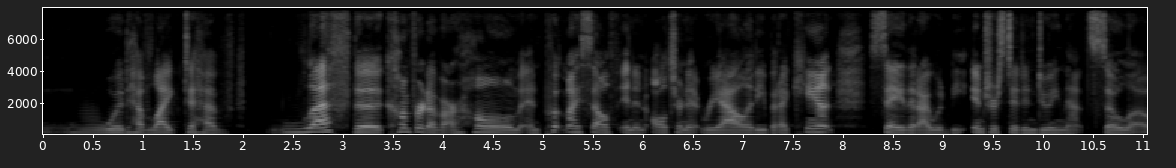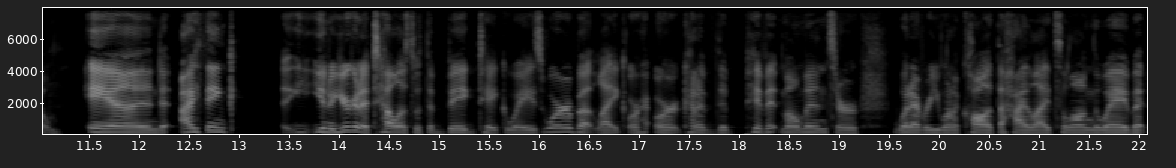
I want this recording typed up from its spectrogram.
would have liked to have left the comfort of our home and put myself in an alternate reality, but I can't say that I would be interested in doing that solo. And I think you know you're going to tell us what the big takeaways were but like or or kind of the pivot moments or whatever you want to call it the highlights along the way. But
